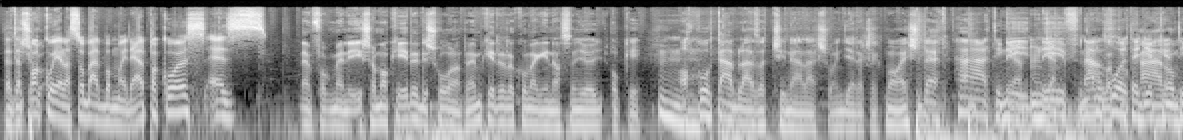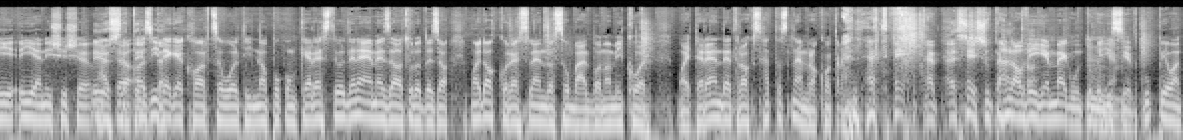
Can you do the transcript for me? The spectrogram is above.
Tehát ha pakolj el a szobádban, majd elpakolsz, ez nem fog menni, és ha ma kéred, és holnap nem kéred, akkor megint azt mondja, hogy oké, okay. akkor táblázatcsinálás van gyerekek ma este. Hát igen. Négy igen. név, Nálunk volt egyébként három. ilyen is, is hát az idegek harca volt így napokon keresztül, de nem ez a, tudod, ez a, majd akkor lesz lend a szobádban, amikor majd te rendet raksz, hát azt nem rakott rendet. Hát, Ez- és utána a hát a- végén meguntuk, hogy iszét kupja van,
